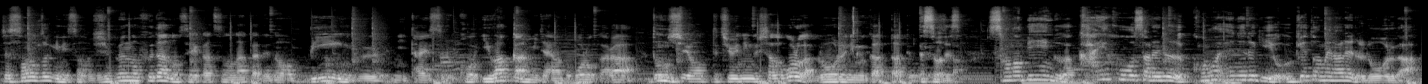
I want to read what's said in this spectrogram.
じゃあその時にその自分の普段の生活の中でのビーイングに対するこう違和感みたいなところからどうしようってチューニングしたところがロールに向かったってことですか？そうです。そのビーイングが解放される、このエネルギーを受け止められるロールが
